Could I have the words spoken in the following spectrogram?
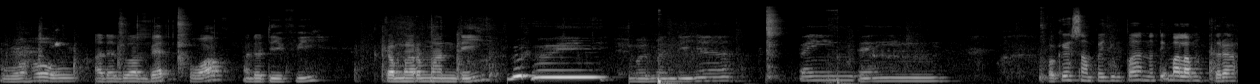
Wow ada dua bed wow ada TV kamar mandi. Wuhui. Kamar mandinya teng teng. Oke sampai jumpa nanti malam. Dadah.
